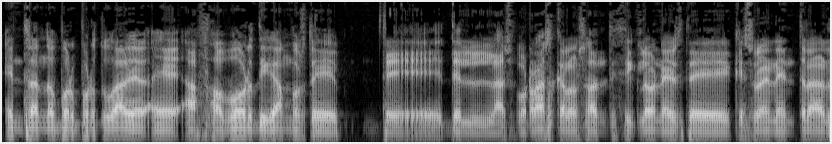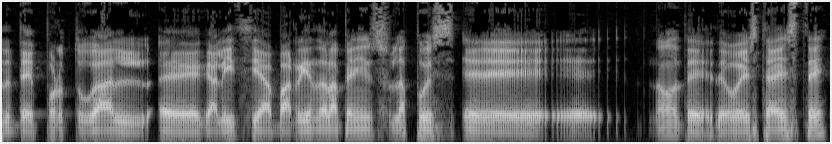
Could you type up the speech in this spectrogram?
entrando por Portugal eh, a favor, digamos, de, de, de las borrascas, los anticiclones de, que suelen entrar de Portugal, eh, Galicia, barriendo la península, pues, eh, eh, ¿no? De, de oeste a este,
